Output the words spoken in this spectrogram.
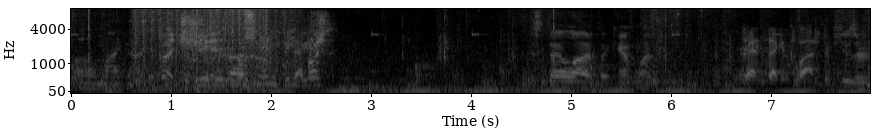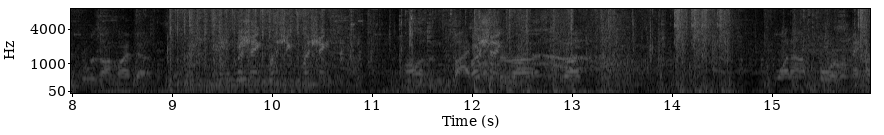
Oh my god. Good Did shit. you hear that? Push. Just stay alive. They can't win. 10 seconds left. The defuser was on my desk. Pushing, pushing, pushing. All of them. 5 Pushing. seconds. One on 4 remaining.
